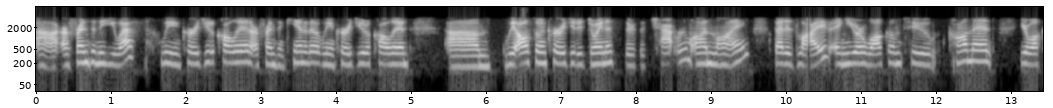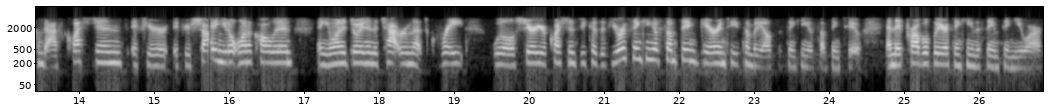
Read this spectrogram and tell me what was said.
Uh, our friends in the us we encourage you to call in. Our friends in canada we encourage you to call in. Um, we also encourage you to join us. There's a chat room online that is live, and you are welcome to comment, you're welcome to ask questions. If you're if you're shy and you don't want to call in and you want to join in the chat room, that's great. We'll share your questions because if you're thinking of something, guaranteed somebody else is thinking of something too. And they probably are thinking the same thing you are.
